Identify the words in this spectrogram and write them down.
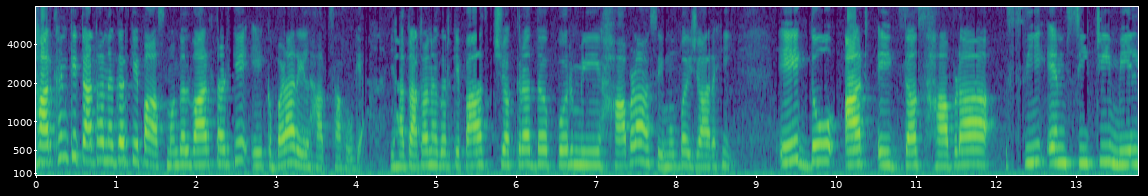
झारखंड के टाटानगर के पास मंगलवार तड़के एक बड़ा रेल हादसा हो गया। यहाँ टाटानगर के पास चक्रदपुर में हावड़ा से मुंबई जा रही एक दो आठ एक दस हावड़ा सीएमसीटी मेल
